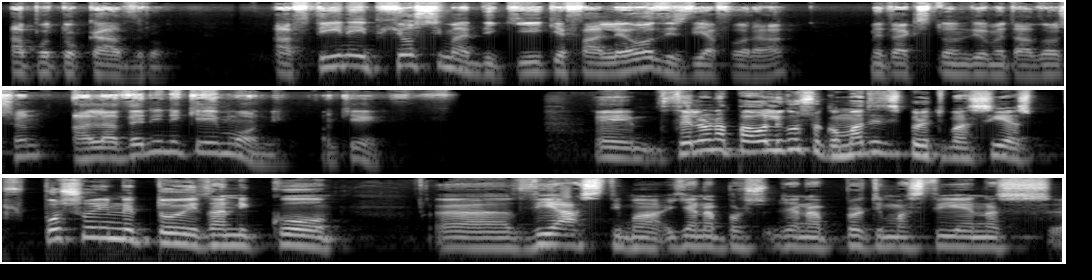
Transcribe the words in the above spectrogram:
από το κάδρο. Αυτή είναι η πιο σημαντική κεφαλαιώδης διαφορά μεταξύ των δύο μεταδόσεων, αλλά δεν είναι και η μόνη. Okay. Ε, θέλω να πάω λίγο στο κομμάτι της προετοιμασίας. Πόσο είναι το ιδανικό ε, διάστημα για να, για να προετοιμαστεί ένας ε,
